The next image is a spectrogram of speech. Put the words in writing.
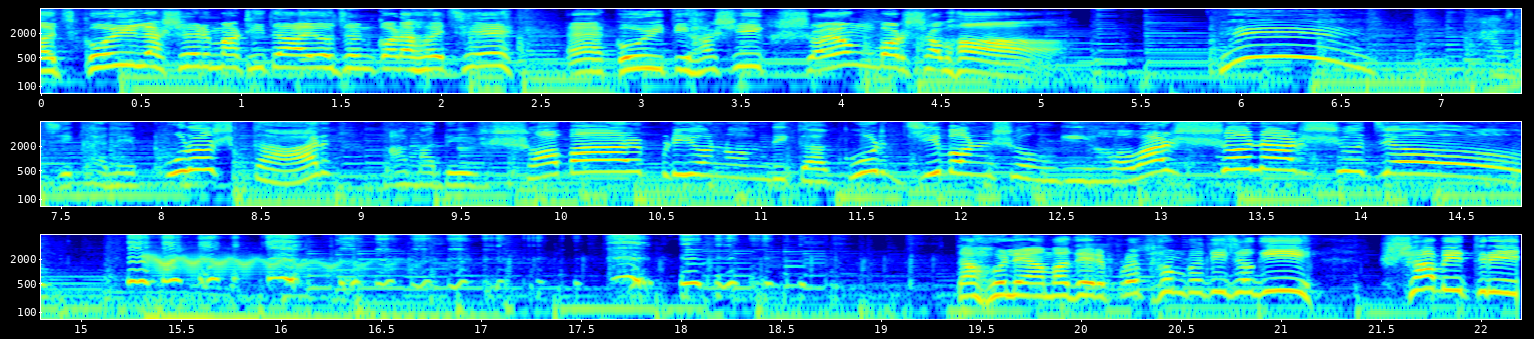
আজ কৈলাসের মাটিতে আয়োজন করা হয়েছে এক ঐতিহাসিক স্বয়ংবর সভা। হুম আর যেখানে পুরস্কার আমাদের সবার প্রিয় নন্দী কাকুর জীবন সঙ্গী হওয়ার সোনার সুযোগ। তাহলে আমাদের প্রথম প্রতিযোগী সাবিত্রী।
